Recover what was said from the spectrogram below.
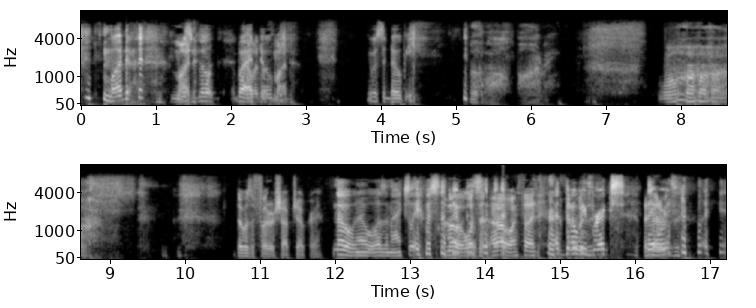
Mud. And, uh, It was mud. built by Adobe. mud. It was Adobe. Oh, Barbie. Whoa. That was a Photoshop joke, right? No, no, it wasn't actually. It was. Oh, it wasn't. Oh, I thought. It Adobe bricks. That were,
